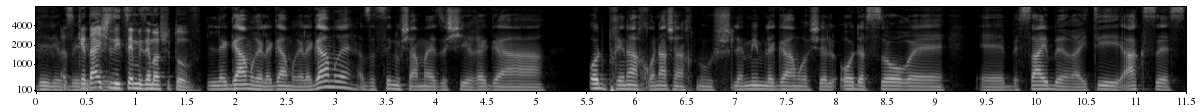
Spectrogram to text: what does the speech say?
בדיוק, אז בדיוק, כדאי בדיוק. שזה יצא מזה משהו טוב. לגמרי, לגמרי, לגמרי. אז עשינו שם איזושהי רגע, עוד בחינה אחרונה שאנחנו שלמים לגמרי של עוד עשור אה, אה, בסייבר, IT, Access,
